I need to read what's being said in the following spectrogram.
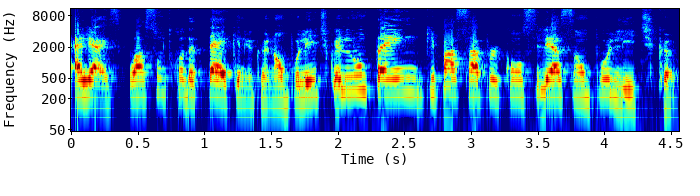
Aliás, o assunto quando é técnico e não político, ele não tem que passar por conciliação política.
